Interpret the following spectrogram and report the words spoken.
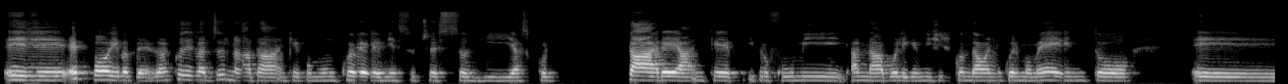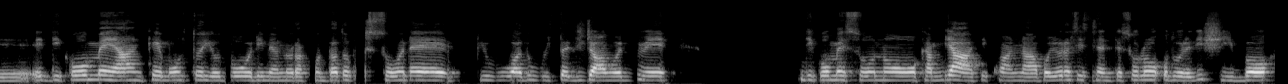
E, e poi, vabbè, nell'arco della giornata anche comunque mi è successo di ascoltare anche i profumi a Napoli che mi circondavano in quel momento e, e di come anche molto gli odori mi hanno raccontato persone più adulte, diciamo, di me, di come sono cambiati qua a Napoli. Ora si sente solo odore di cibo,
